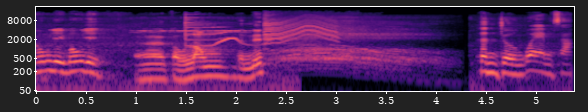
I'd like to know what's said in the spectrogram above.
Môn gì môn gì? Ờ, cầu lông tennis. Tình trường của em sao?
